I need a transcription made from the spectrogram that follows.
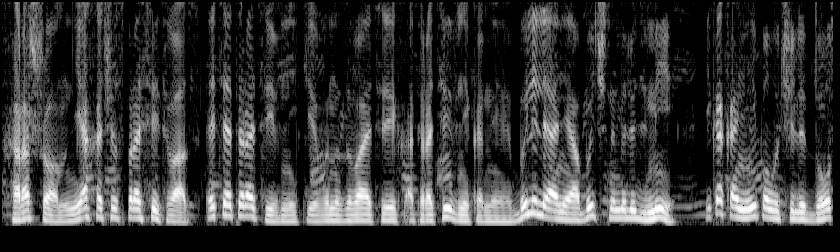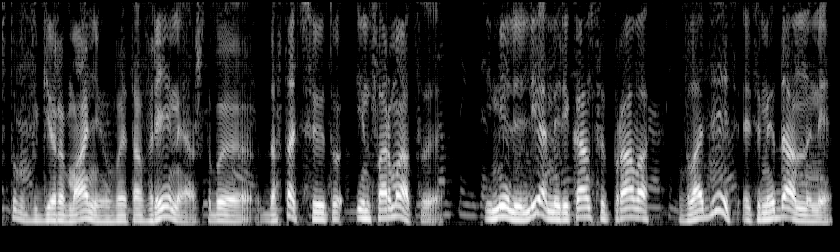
Хорошо, я хочу спросить вас, эти оперативники, вы называете их оперативниками, были ли они обычными людьми? И как они получили доступ в Германию в это время, чтобы достать всю эту информацию? Имели ли американцы право владеть этими данными?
